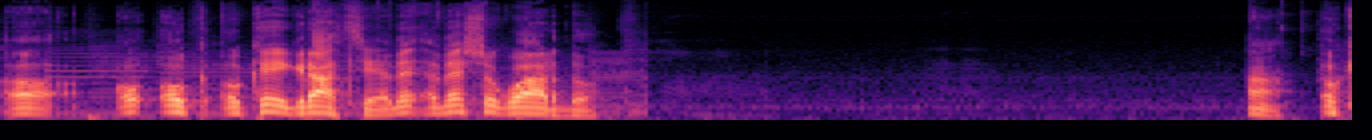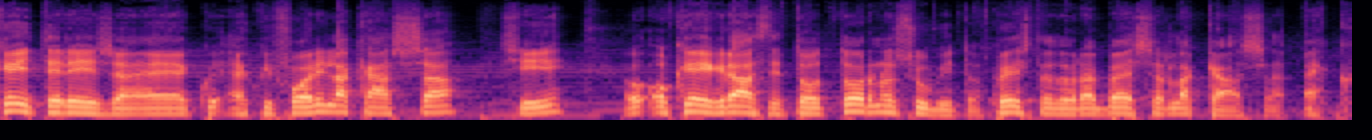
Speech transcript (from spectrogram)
Uh, ok, grazie. Ad adesso guardo. Ah, ok Teresa, è qui, è qui fuori la cassa? Sì? O ok, grazie, to torno subito. Questa dovrebbe essere la cassa, ecco.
